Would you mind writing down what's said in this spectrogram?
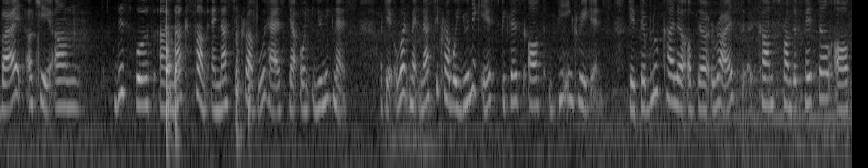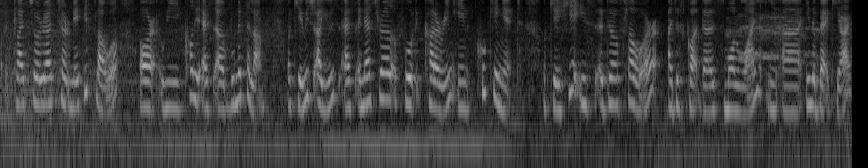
But, okay, um, this both uh, laksam and nasi kerabu has their own uniqueness. Okay, what made nasi kerabu unique is because of the ingredients. Okay, the blue color of the rice comes from the petal of Clitoria ternatea flower or we call it as a bunga. Okay, which are used as a natural food coloring in cooking it. Okay, here is the flower. I just got the small one in uh, in the backyard.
